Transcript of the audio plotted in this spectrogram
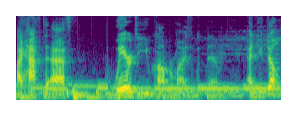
I have to ask where do you compromise with them? And you don't.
